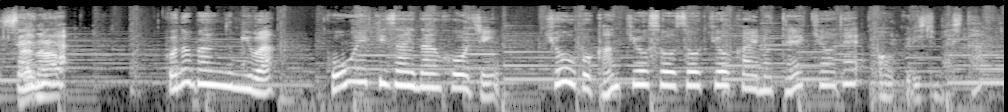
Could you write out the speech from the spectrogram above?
さよなら。この番組は公益財団法人兵庫環境創造協会の提供でお送りしました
